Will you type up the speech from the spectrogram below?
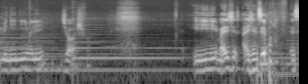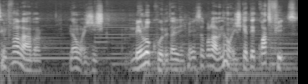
menininho ali, Joshua. E, mas a gente sempre, sempre falava, não, a gente, meio loucura, tá, gente? A gente sempre falava, não, a gente quer ter quatro filhos.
